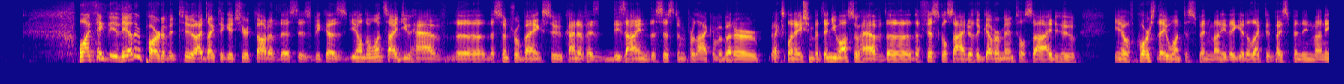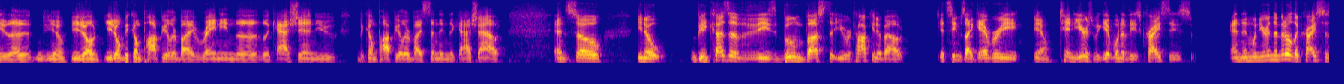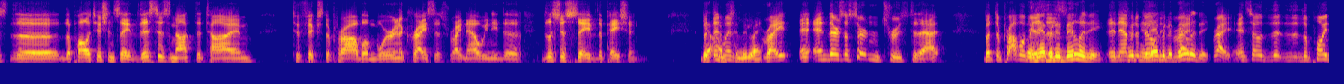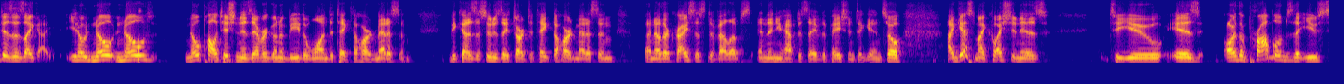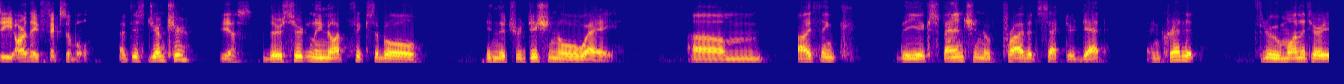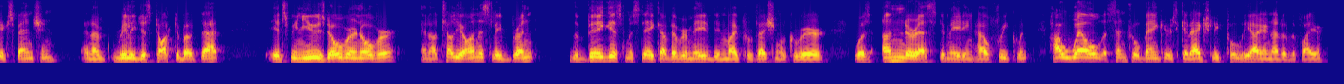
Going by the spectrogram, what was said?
Well, I think the, the other part of it too, I'd like to get your thought of this is because, you know, on the one side you have the the central banks who kind of has designed the system for lack of a better explanation, but then you also have the the fiscal side or the governmental side who you know, of course they want to spend money. They get elected by spending money. The you know, you don't you don't become popular by reining the the cash in. You become popular by sending the cash out. And so, you know, because of these boom busts that you were talking about, it seems like every you know 10 years we get one of these crises. And then when you're in the middle of the crisis the the politicians say this is not the time to fix the problem. We're in a crisis. Right now we need to let's just save the patient. But yeah, then when absolutely. right? And, and, there's a certain truth to that. But the problem inevitability. is inevitability. Inevitability right, right. and so the, the the point is is like you know no no no politician is ever going to be the one to take the hard medicine because as soon as they start to take the hard medicine, another crisis develops, and then you have to save the patient again. So, I guess my question is to you is are the problems that you see are they fixable? At this juncture? Yes. They're certainly not fixable in the traditional way. Um, i think the expansion of private sector debt and credit through monetary expansion, and I've really just talked about that. It's been used over and over. And I'll tell you honestly, Brent, the biggest mistake I've ever made in my professional career was underestimating how frequent, how well the central bankers could actually pull the iron out of the fire.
